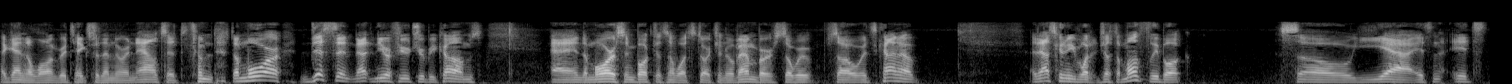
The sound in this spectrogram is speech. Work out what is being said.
again, the longer it takes for them to announce it, the more distant that near future becomes. And the Morrison book doesn't what starts in November, so we so it's kind of and that's going to be what just a monthly book. So yeah, it's it's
